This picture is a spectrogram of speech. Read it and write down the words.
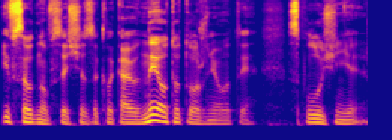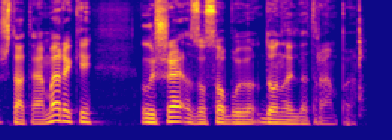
І все одно все ще закликаю не ототожнювати Сполучені Штати Америки лише з особою Дональда Трампа.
